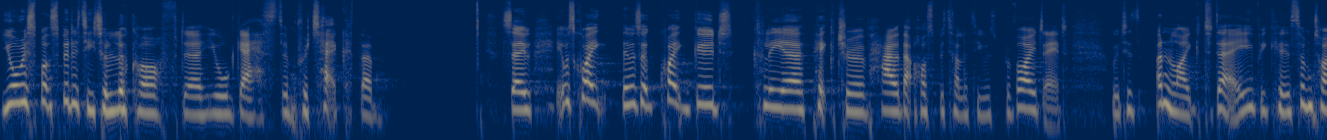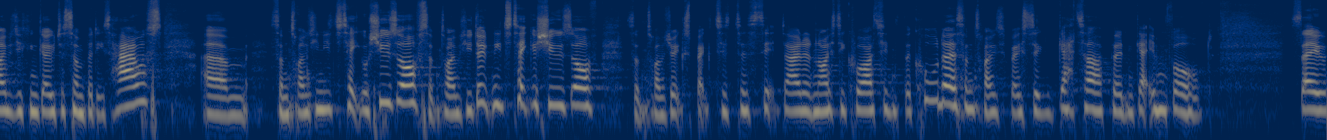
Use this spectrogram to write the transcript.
your responsibility to look after your guests and protect them. So it was quite there was a quite good, clear picture of how that hospitality was provided. which is unlike today because sometimes you can go to somebody's house, um, sometimes you need to take your shoes off, sometimes you don't need to take your shoes off, sometimes you're expected to sit down and nicely quiet into the corner, sometimes you're supposed to get up and get involved. So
